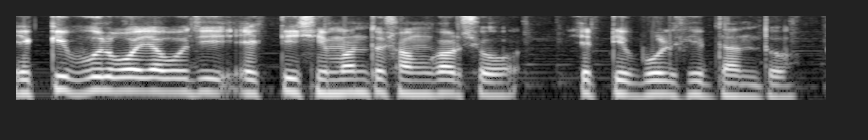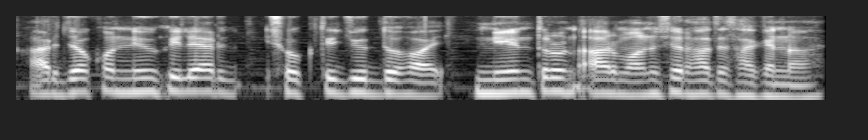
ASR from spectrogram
একটি ভুল বোঝাবুঝি, একটি সীমান্ত সংঘর্ষ, একটি ভুল সিদ্ধান্ত। আর যখন নিউক্লিয়ার শক্তি যুদ্ধ হয়, নিয়ন্ত্রণ আর মানুষের হাতে থাকে না।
